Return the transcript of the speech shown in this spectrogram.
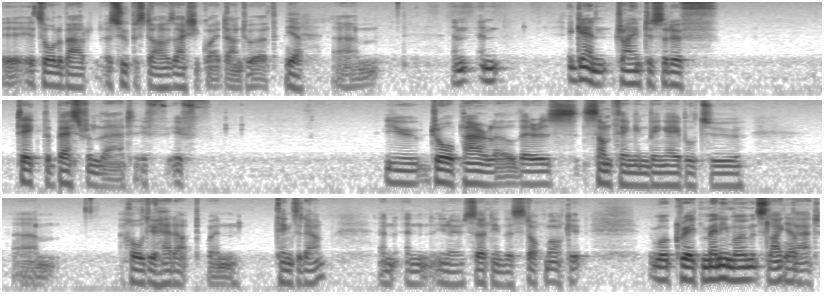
it's all about a superstar who's actually quite down to earth. yeah. Um, and and again, trying to sort of take the best from that. If if you draw a parallel, there is something in being able to um, hold your head up when things are down, and and you know certainly the stock market will create many moments like Yeah. that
